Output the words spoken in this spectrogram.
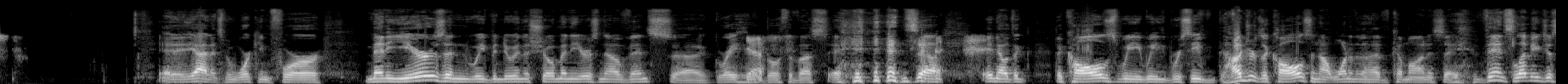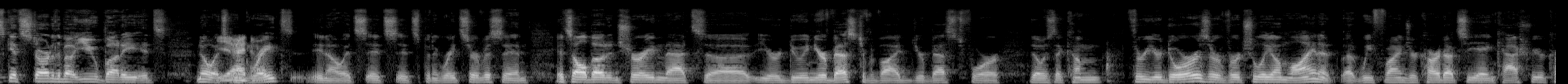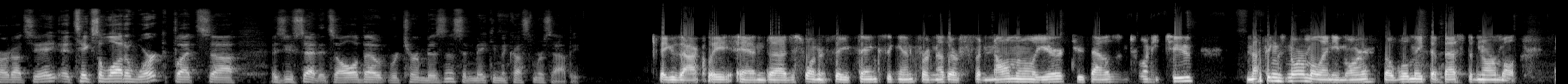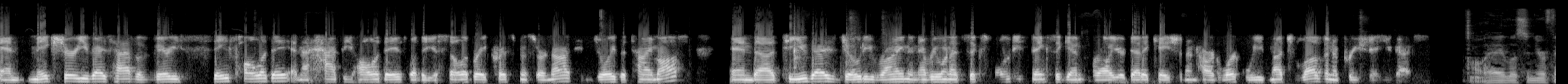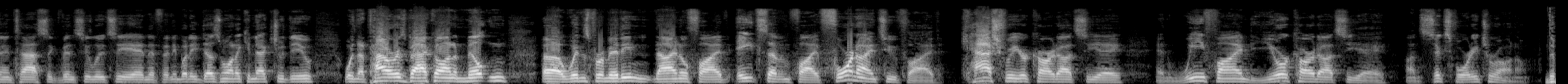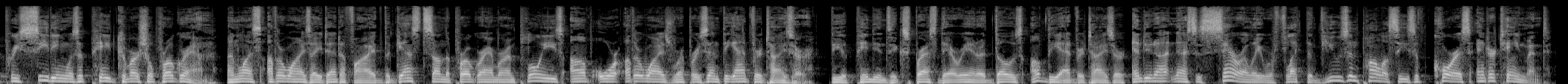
Eh, yeah, and it's been working for many years, and we've been doing the show many years now. Vince, uh, gray hair, both of us, and uh, you know the the calls we we received hundreds of calls, and not one of them have come on and say, Vince, let me just get started about you, buddy. It's no, it's Yeah, been great. You know, it's it's it's been a great service, and it's all about ensuring that uh, you're doing your best to provide your best for those that come through your doors or virtually online at, at wefindyourcar.ca and cashforyourcar.ca. It takes a lot of work, but uh, as you said, it's all about return business and making the customers happy. Exactly. And uh, just want to say thanks again for another phenomenal year, 2022. Nothing's normal anymore, but we'll make the best of normal. And make sure you guys have a very safe holiday and a happy holidays, whether you celebrate Christmas or not. Enjoy the time off. And uh, to you guys, Jody, Ryan, and everyone at 640, thanks again for all your dedication and hard work. We much love and appreciate you guys. Oh, hey, listen, you're fantastic, Vince Ieluzzi. And if anybody does want to connect with you when the power's back on in Milton, uh, winds permitting, 905 875 4925, cashforyourcar.ca, and we find on 640 Toronto. The preceding was a paid commercial program. Unless otherwise identified, the guests on the program are employees of or otherwise represent the advertiser. The opinions expressed therein are those of the advertiser and do not necessarily reflect the views and policies of Corus Entertainment.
